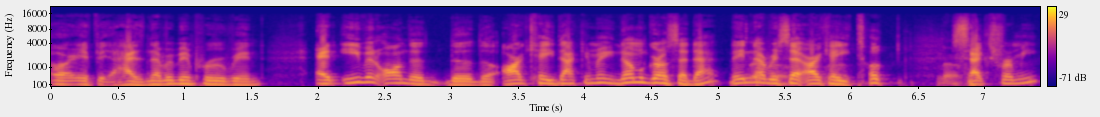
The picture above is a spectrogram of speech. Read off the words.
Or if it has never been proven. And even on the, the, the RK documentary, no girl said that. They never said RK took sex from me.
